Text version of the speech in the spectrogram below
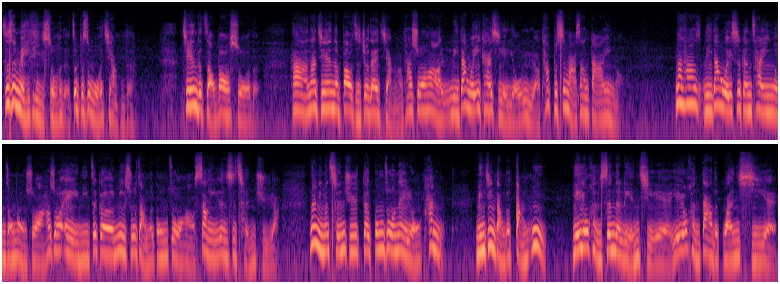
这是媒体说的，这不是我讲的。今天的早报说的，啊，那今天的报纸就在讲啊，他说哈，李大为一开始也犹豫啊，他不是马上答应哦。那他李大为是跟蔡英文总统说啊，他说，哎，你这个秘书长的工作哈，上一任是陈菊啊，那你们陈局的工作内容和民进党的党务也有很深的连结，也有很大的关系耶。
